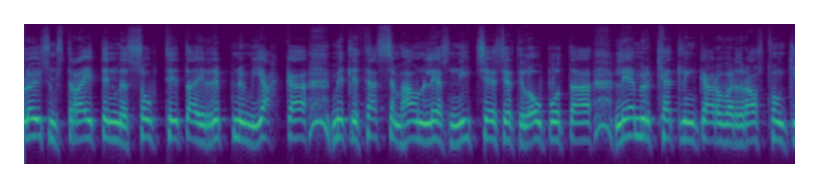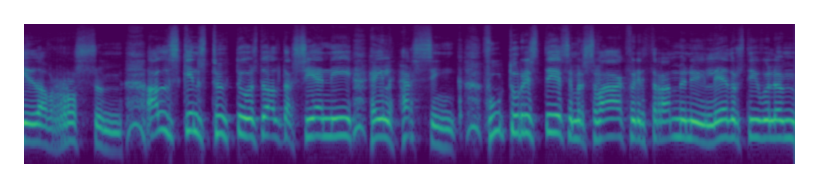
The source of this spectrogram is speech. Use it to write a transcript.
lausum strætin með sóttita í ripnum jakka millir þess sem hán les Nietzsche sér til óbóta, lemur kettlingar og verður ástfóngið af rossum. Allskins 20. aldar séni, heil hersing, fúturisti sem er svag fyrir þrammunu í leðurstífulum,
